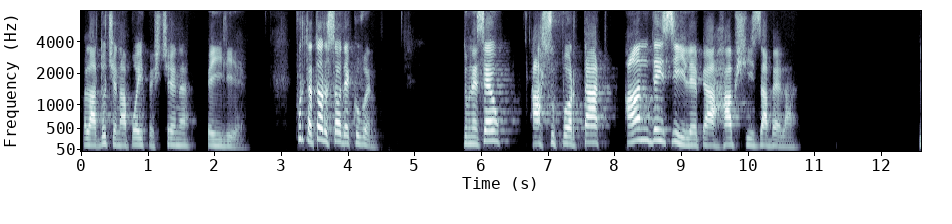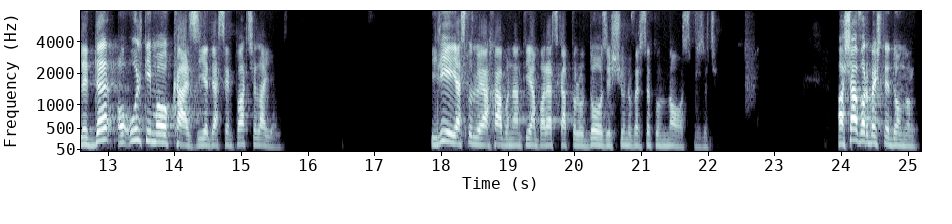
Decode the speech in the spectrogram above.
îl aduce înapoi pe scenă pe Ilie. Purtătorul său de cuvânt. Dumnezeu a suportat ani de zile pe Ahab și Izabela. Le dă o ultimă ocazie de a se întoarce la el. Ilie i-a spus lui Ahab în 1 Împărați, capitolul 21, versetul 19. Așa vorbește Domnul.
